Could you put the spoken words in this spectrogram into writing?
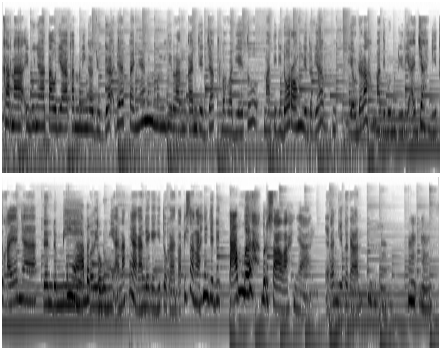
karena ibunya tahu dia akan meninggal juga, dia pengen menghilangkan jejak bahwa dia itu mati didorong gitu. Dia ya udahlah mati bunuh diri aja gitu kayaknya. Dan demi iya, melindungi anaknya kan dia kayak gitu kan. Tapi Sangahnya jadi tambah bersalahnya, ya kan gitu kan. Mm -hmm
